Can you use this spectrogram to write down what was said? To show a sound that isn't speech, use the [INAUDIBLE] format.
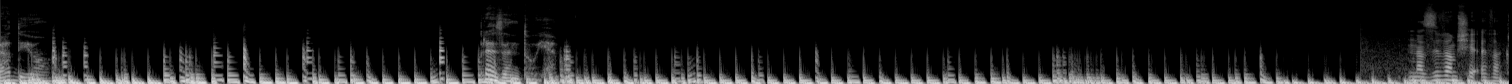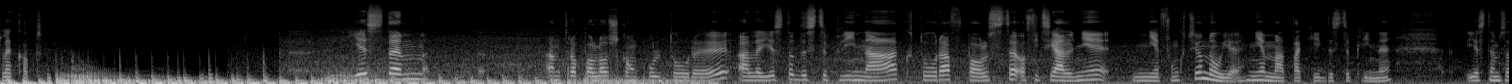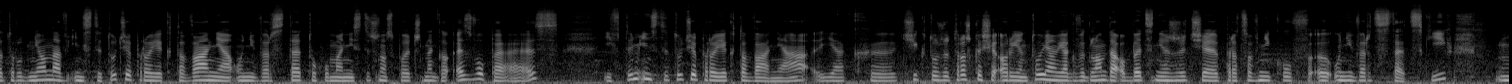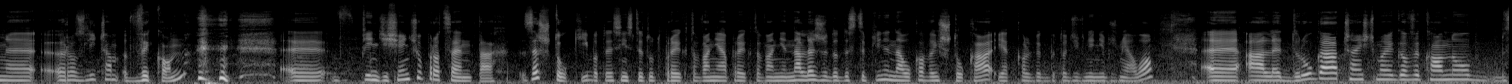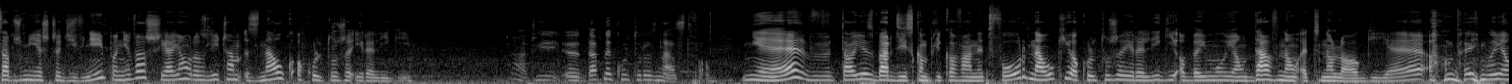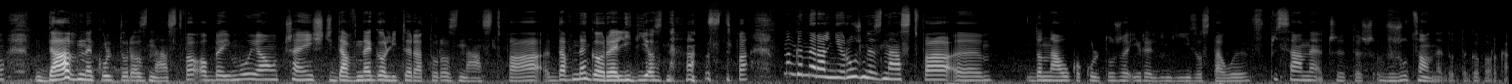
Radio prezentuje. Nazywam się Ewa Klekot. Jestem antropolożką kultury, ale jest to dyscyplina, która w Polsce oficjalnie nie funkcjonuje. Nie ma takiej dyscypliny. Jestem zatrudniona w Instytucie Projektowania Uniwersytetu Humanistyczno-Społecznego SWPS i w tym Instytucie Projektowania, jak e, ci, którzy troszkę się orientują, jak wygląda obecnie życie pracowników e, uniwersyteckich, e, rozliczam wykon [LAUGHS] w 50% ze sztuki, bo to jest Instytut Projektowania, a projektowanie należy do dyscypliny naukowej sztuka, jakkolwiek by to dziwnie nie brzmiało, ale druga część mojego wykonu zabrzmi jeszcze dziwniej, ponieważ ja ją rozliczam z nauk o kulturze i religii. A, czyli y, dawne kulturoznawstwo. Nie, to jest bardziej skomplikowany twór. Nauki o kulturze i religii obejmują dawną etnologię, [LAUGHS] obejmują dawne kulturoznawstwo, obejmują część dawnego literaturoznawstwa, dawnego religioznawstwa. No generalnie różne znawstwa y, do nauk o kulturze i religii zostały wpisane czy też wrzucone do tego worka.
